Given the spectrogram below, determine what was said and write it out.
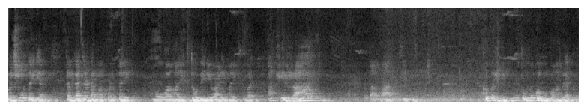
વર્ષો થઈ ગયા. તલગાજરડામાં પણ થઈ, મહુવામાં એક, ધોબીની વાડીમાં એક સભા. આખી રાત બધા વાતચીત ખબર નહીં, હું તો હું કહું સાંભળ્યા કરું.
